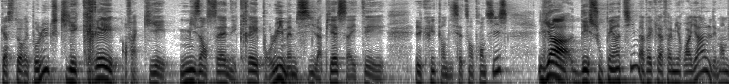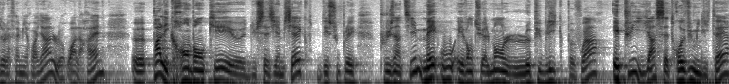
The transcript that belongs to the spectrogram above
Castor et Pollux, qui est créé, enfin qui est mise en scène et créé pour lui, même si la pièce a été écrite en 1736. Il y a des soupers intimes avec la famille royale, des membres de la famille royale, le roi, la reine, euh, pas les grands banquets euh, du XVIe siècle, des soupers plus intimes, mais où éventuellement le public peut voir. Et puis il y a cette revue militaire.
